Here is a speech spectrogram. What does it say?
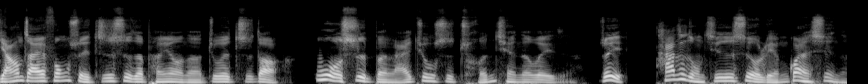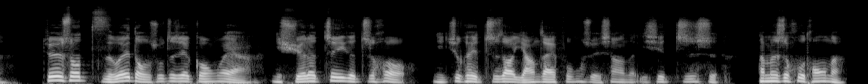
阳宅风水知识的朋友呢，就会知道卧室本来就是存钱的位置，所以它这种其实是有连贯性的。就是说，紫微斗数这些宫位啊，你学了这个之后，你就可以知道阳宅风水上的一些知识，它们是互通的。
